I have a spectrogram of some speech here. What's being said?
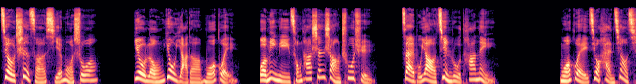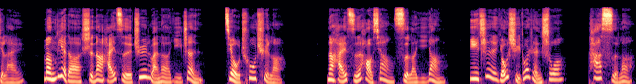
就斥责邪魔说：“又聋又哑的魔鬼！”我命你从他身上出去，再不要进入他内。魔鬼就喊叫起来，猛烈的使那孩子拘挛了一阵，就出去了。那孩子好像死了一样，以致有许多人说他死了。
